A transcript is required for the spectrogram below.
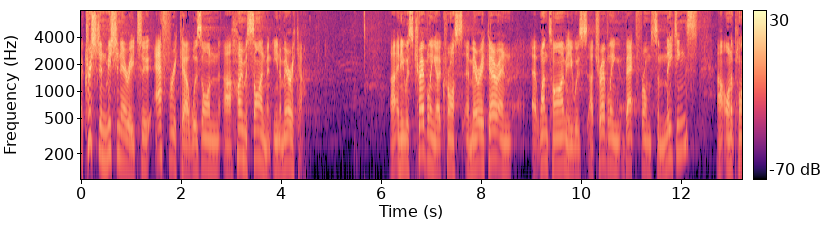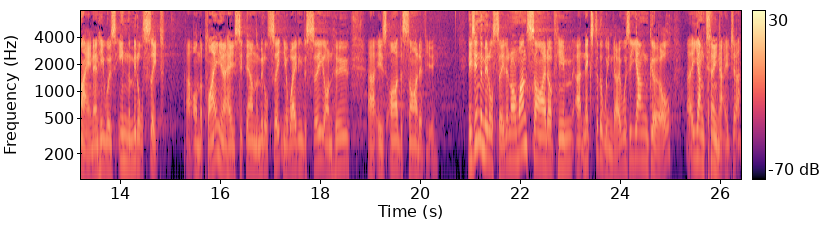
A Christian missionary to Africa was on a home assignment in America. Uh, and he was travelling across America, and at one time he was uh, travelling back from some meetings uh, on a plane, and he was in the middle seat uh, on the plane. You know how you sit down in the middle seat and you're waiting to see on who uh, is either side of you. He's in the middle seat, and on one side of him, next to the window, was a young girl, a young teenager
